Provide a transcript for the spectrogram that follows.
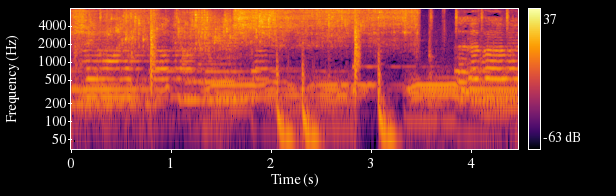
She wanna fuck.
